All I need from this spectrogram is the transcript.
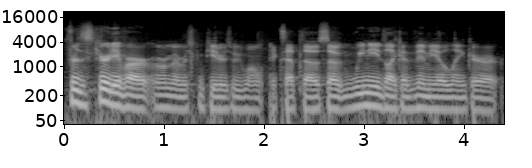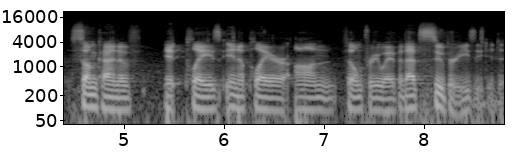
for the security of our, our members' computers, we won't accept those. So we need like a Vimeo link or some kind of it plays in a player on Film Freeway, but that's super easy to do.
